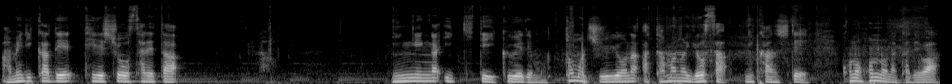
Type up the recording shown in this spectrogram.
あ、アメリカで提唱された人間が生きていく上で最も重要な頭の良さに関してこの本の中では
